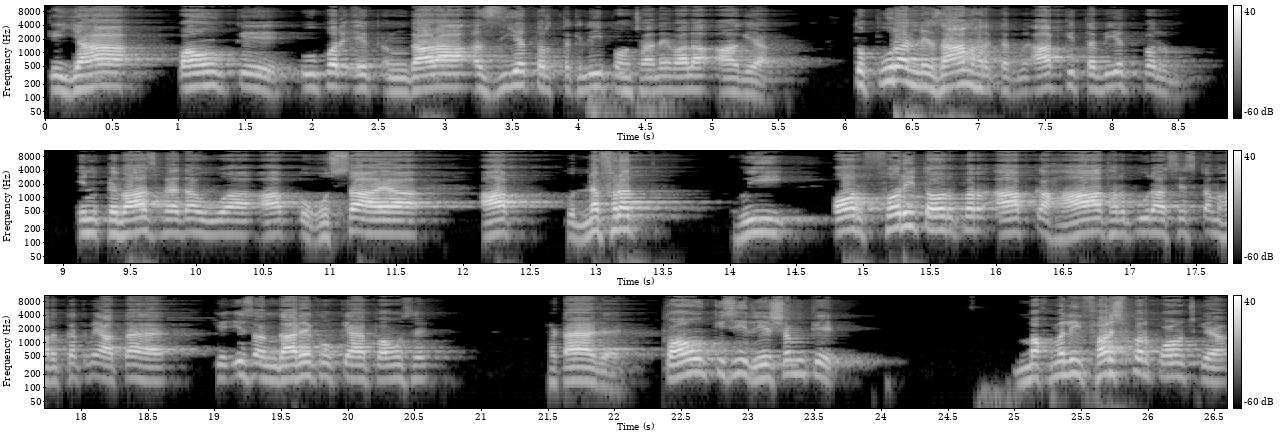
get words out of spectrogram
کہ یہاں پاؤں کے اوپر ایک انگارا اذیت اور تکلیف پہنچانے والا آ گیا۔ تو پورا نظام حرکت میں آپ کی طبیعت پر انقباز پیدا ہوا، آپ کو غصہ آیا، آپ کو نفرت ہوئی اور فوری طور پر آپ کا ہاتھ اور پورا سسٹم حرکت میں آتا ہے کہ اس انگارے کو کیا پاؤں سے ہٹایا جائے۔ پاؤں کسی ریشم کے مخملی فرش پر پہنچ گیا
